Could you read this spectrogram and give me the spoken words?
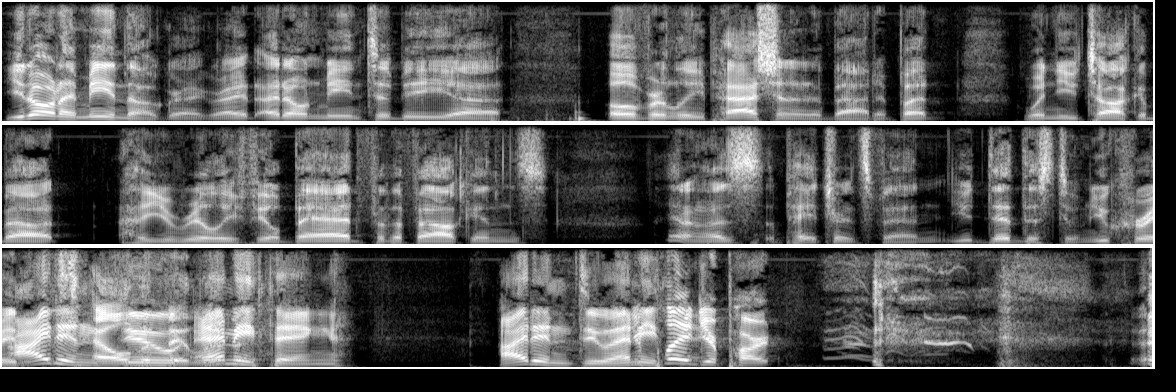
You know what I mean, though, Gregg, right? I don't mean to be uh, overly passionate about it, but when you talk about how you really feel bad for the Falcons, you know, as a Patriots fan, you did this to him. You created I didn't hell that they do live in. anything. I didn't do anything. you played your part.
